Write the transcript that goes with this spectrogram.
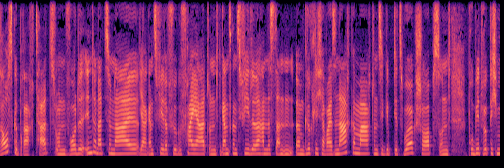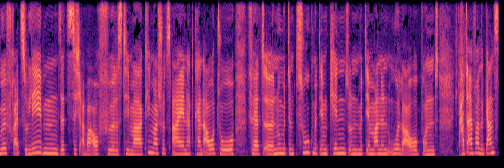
rausgebracht hat und wurde international ja ganz viel dafür gefeiert und ganz, ganz viele haben das dann ähm, glücklicherweise nachgemacht und sie gibt jetzt Workshops und probiert wirklich müllfrei zu leben, setzt sich aber auch für das Thema Klimaschutz ein, hat kein Auto, fährt äh, nur mit dem Zug mit ihrem Kind und mit ihrem Mann in Urlaub und hat einfach eine ganz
